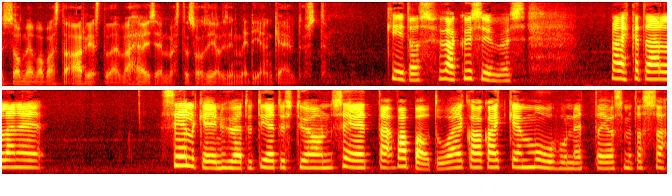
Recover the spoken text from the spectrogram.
somevapaasta arjesta tai vähäisemmästä sosiaalisen median käytöstä? Kiitos, hyvä kysymys. No ehkä tällainen selkein hyöty tietysti on se, että vapautuu aikaa kaikkeen muuhun. Että jos me tuossa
